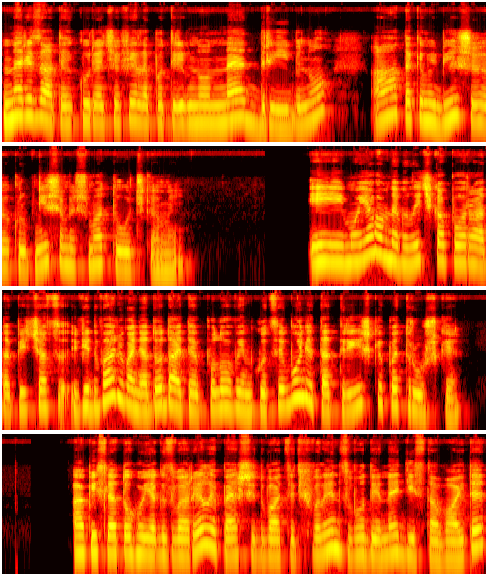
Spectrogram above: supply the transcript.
Нарізати куряче філе потрібно не дрібно, а такими більш крупнішими шматочками. І моя вам невеличка порада. Під час відварювання додайте половинку цибулі та трішки петрушки. А після того, як зварили, перші 20 хвилин з води не діставайте,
